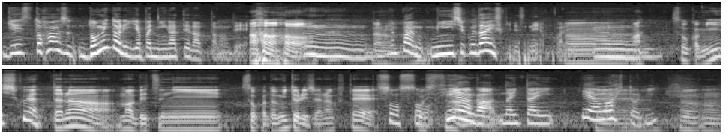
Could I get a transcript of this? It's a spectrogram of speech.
ゲストハウスドミトリーやっぱ苦手だったので、うんうんなるほどね。やっぱり民宿大好きですねやっぱり。あうんそうか民宿やったらまあ別にそうかドミトリーじゃなくてそうそう。部屋がだいたい部屋は一人、えー。うんうん。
